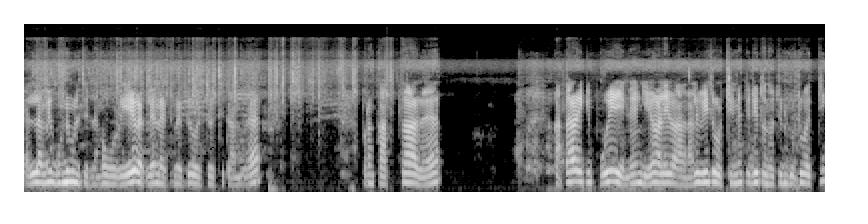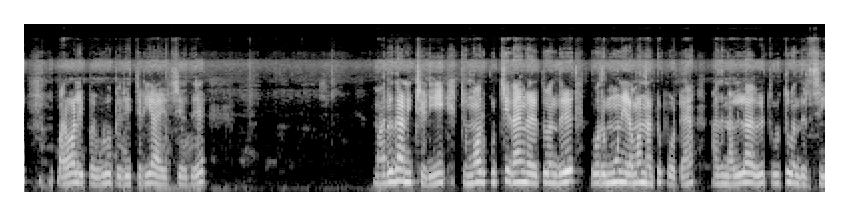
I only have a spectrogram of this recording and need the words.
எல்லாமே குண்டுமல்லி செடி தாங்க ஒரே இடத்துல நட்டு நட்டு வச்சு வச்சுட்டாங்க. அப்புறம் கத்தாழை. கத்தாழைக்கு போய் எங்கே எங்கேயோ அலையும் அதனால வீட்டில் ஒரு சின்ன செடி தொண்ணூற்றி விட்டு வச்சு பரவாயில்ல இப்போ இவ்வளோ பெரிய செடி ஆயிடுச்சு அது. மருதாணி செடி சும்மா ஒரு குச்சி தான் எடுத்து வந்து ஒரு மூணு இடமா நட்டு போட்டேன். அது நல்லாவே துளுத்து வந்துருச்சு.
